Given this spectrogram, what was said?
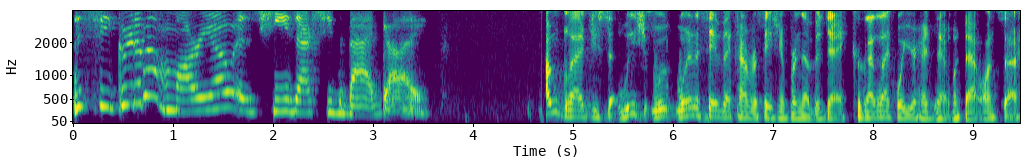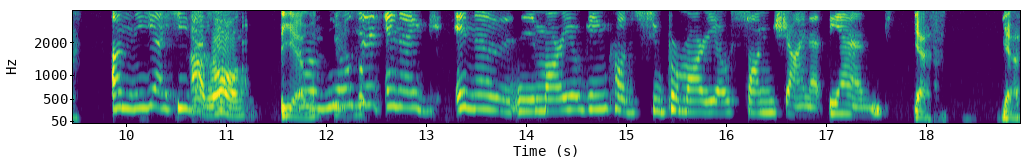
The secret about Mario is he's actually the bad guy. I'm glad you said we should, we're, we're going to save that conversation for another day because I like where your head's at with that one, sir. Um, yeah, he's Not wrong. Yeah. It we- reveals it in a in a Mario game called Super Mario Sunshine at the end. Yes. Yes.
